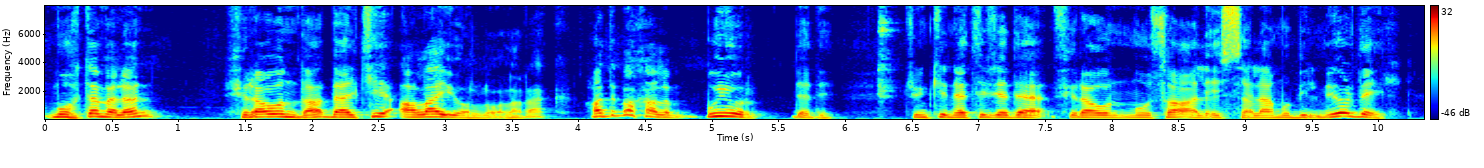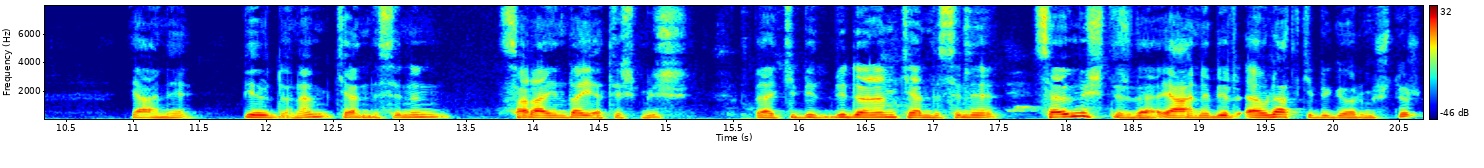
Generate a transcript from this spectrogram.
muhtemelen Firavun da belki alay yollu olarak hadi bakalım buyur dedi. Çünkü neticede Firavun Musa aleyhisselamı bilmiyor değil. Yani bir dönem kendisinin sarayında yetişmiş, belki bir, bir dönem kendisini sevmiştir de yani bir evlat gibi görmüştür.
